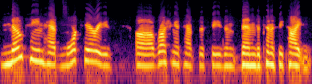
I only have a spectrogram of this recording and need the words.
No team had more carries uh, rushing attempts this season than the Tennessee Titans.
